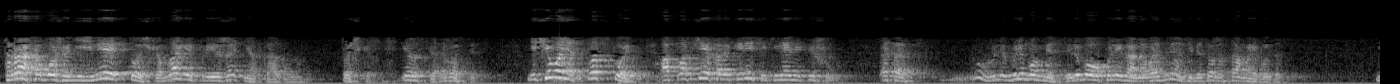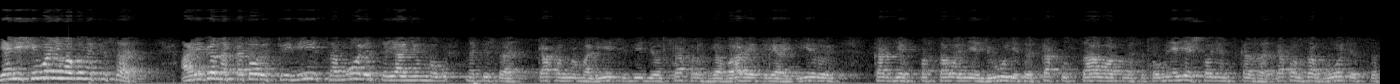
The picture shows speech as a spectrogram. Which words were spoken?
Страха Божия не имеет, точка. В лагерь приезжать не отказано. Точка. И роспись. Ничего нет, плотской. А плотские характеристики я не пишу. Это ну, в, любом месте. Любого хулигана возьми, он тебе то же самое выдаст. Я ничего не могу написать. А ребенок, который стремится, молится, я о нем могу написать, как он на молитве ведет, как разговаривает, реагирует, как где посторонние люди, то есть как к уставу относятся. У меня есть что о нем сказать, как он заботится.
